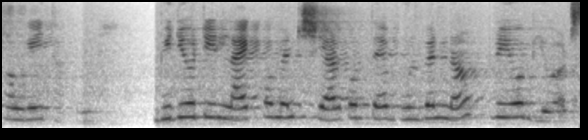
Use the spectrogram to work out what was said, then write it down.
সঙ্গেই থাকুন। ভিডিওটি লাইক, কমেন্ট, শেয়ার করতে ভুলবেন না, প্রিয় ভিউয়ার্স।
